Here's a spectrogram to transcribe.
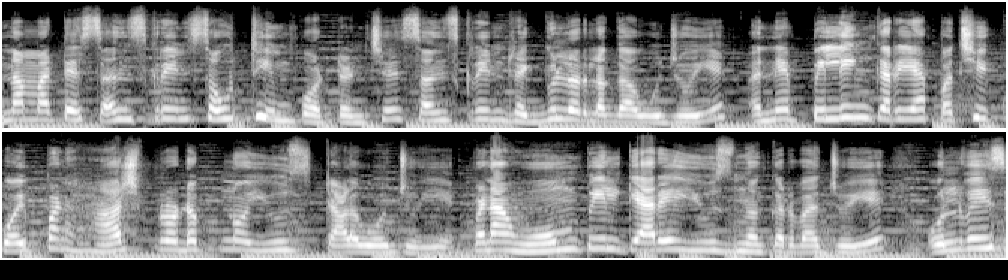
એના માટે સનસ્ક્રીન સૌથી ઇમ્પોર્ટન્ટ છે. સનસ્ક્રીન રેગ્યુલર લગાવવું જોઈએ અને પિલિંગ કર્યા પછી કોઈ પણ હાર્શ પ્રોડક્ટનો યુઝ ટાળવો જોઈએ. પણ આ હોમ પિલ ક્યારેય યુઝ ન કરવા જોઈએ. ઓલવેઝ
